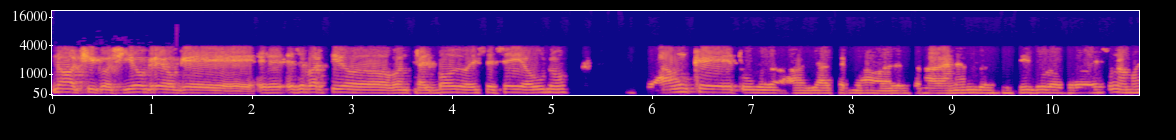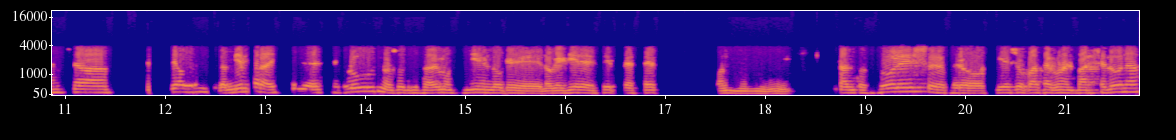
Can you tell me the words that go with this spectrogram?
No, chicos, yo creo que ese partido contra el Bodo, ese 6 a 1, aunque tú hayas terminado ganando ese título, pero es una mancha también para este, este, club. Nosotros sabemos bien lo que lo que quiere decir perder con tantos goles, eh, pero si eso pasa con el Barcelona,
